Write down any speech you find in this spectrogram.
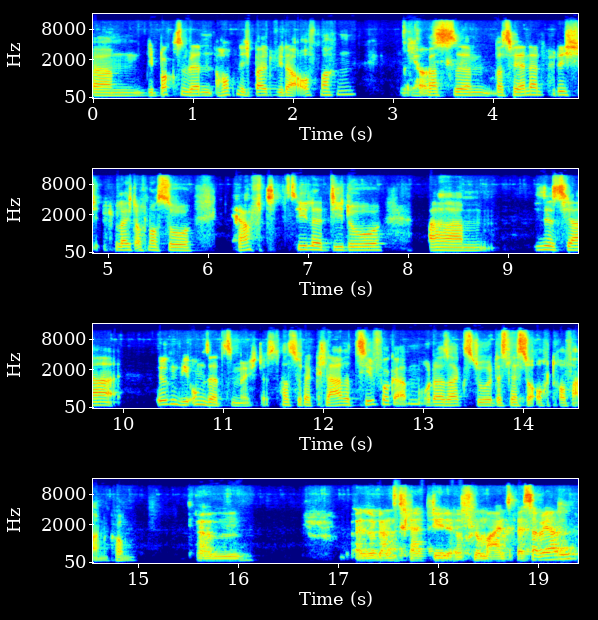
Ähm, die Boxen werden hoffentlich bald wieder aufmachen. Was, ähm, was wären dann für dich vielleicht auch noch so Kraftziele, die du dieses Jahr irgendwie umsetzen möchtest? Hast du da klare Zielvorgaben oder sagst du, das lässt du auch drauf ankommen? Ähm, also ganz klar steht auf Nummer eins besser werden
